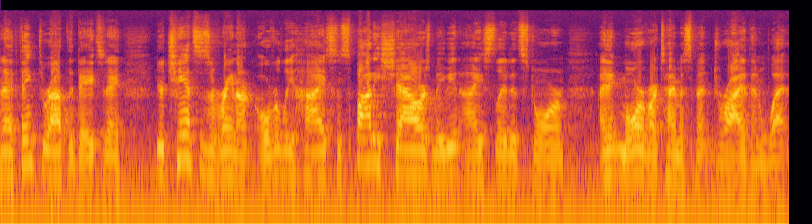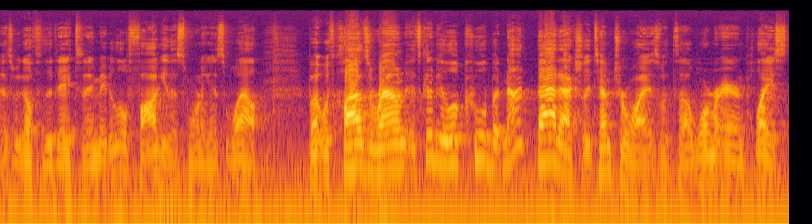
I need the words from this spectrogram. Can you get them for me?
And I think throughout the day today, your chances of rain aren't overly high. Some spotty showers, maybe an isolated storm. I think more of our time is spent dry than wet as we go through the day today. Maybe a little foggy this morning as well. But with clouds around, it's going to be a little cool, but not bad actually temperature-wise with uh, warmer air in place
